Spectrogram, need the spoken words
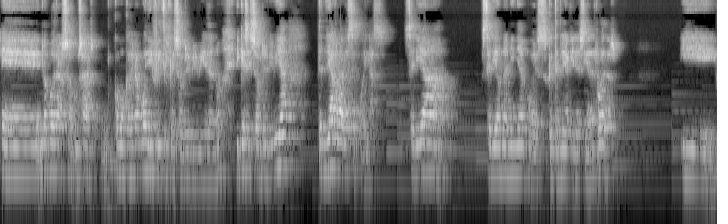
eh, no podrá, o sea, como que era muy difícil que sobreviviera, ¿no? Y que si sobrevivía tendría graves secuelas. Sería, sería una niña pues que tendría que ir en silla de ruedas. Y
